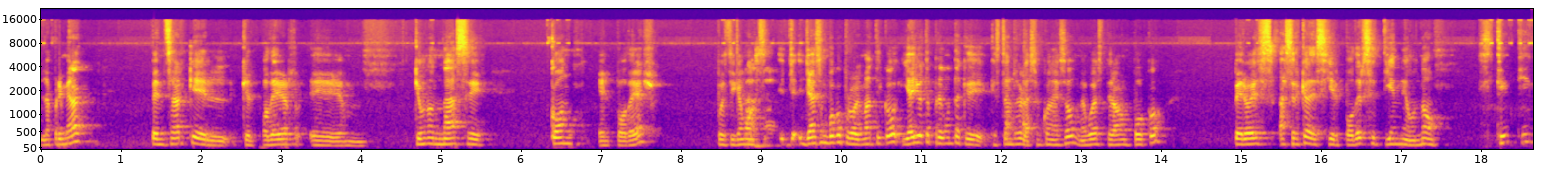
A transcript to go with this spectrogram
La primera, pensar que el, que el poder, em, que uno nace con el poder, pues digamos, ya, es un poco problemático. Y hay otra pregunta que, que, está en relación con eso, me voy a esperar un poco, pero es acerca de si el poder se tiene o no. Qué, qué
